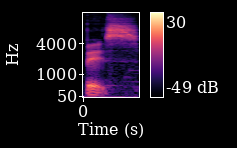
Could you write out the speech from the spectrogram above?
Peace.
